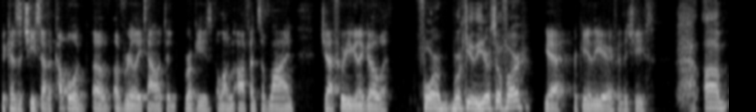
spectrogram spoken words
because the Chiefs have a couple of, of, of really talented rookies along the offensive line. Jeff, who are you going to go with? For rookie of the year so far? Yeah, rookie of the year for the Chiefs. Um,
